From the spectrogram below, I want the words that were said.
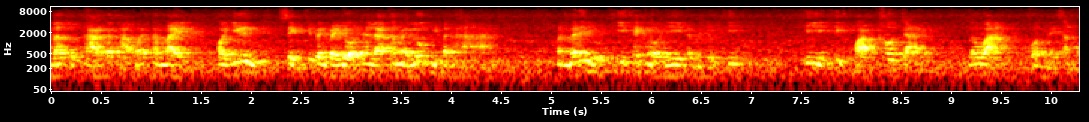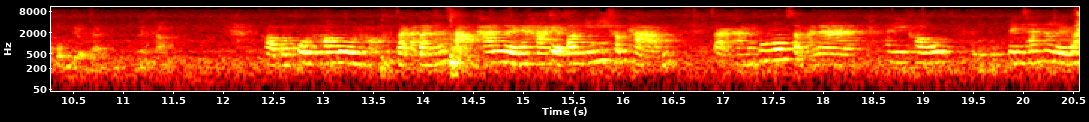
แล้วสุดท้ายก็ถามว่าทำไมพอยื่นสิ่งที่เป็นประโยชน์ให้แล้วทำไมลูกมีปัญหา มันไม่ได้อยู่ที่เทคโนโลยีแต่มันอยู่ที่ที่ที่ความเข้าใจระหว่างคนในสังคมเดียวกัน ขอบพระคุณข้อมูลของจากอาจารย์ทั้งสามท่านเลยนะคะ เดี๋ยวตอนนี้มีคำถามจากทางผู้ร่วมสัมมนา อันนี้เขาเป็นชั้นมาเลยว่า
